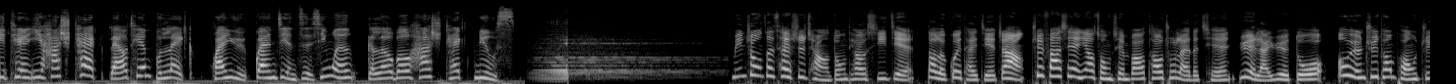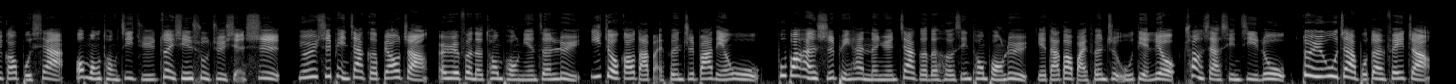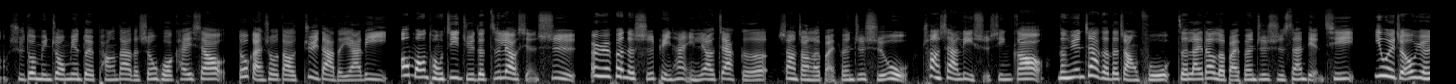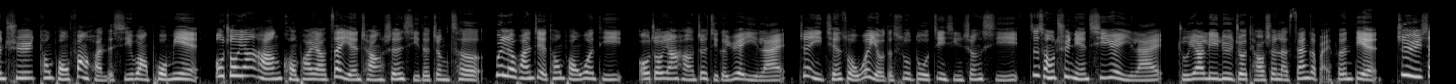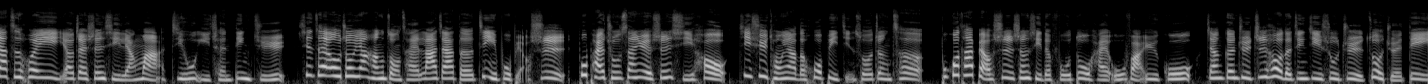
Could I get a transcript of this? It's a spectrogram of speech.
一天一 hashtag 聊天不累，寰宇关键字新闻 global hashtag news。民众在菜市场东挑西拣，到了柜台结账，却发现要从钱包掏出来的钱越来越多。欧元区通膨居高不下，欧盟统计局最新数据显示，由于食品价格飙涨，二月份的通膨年增率依旧高达百分之八点五。不包含食品和能源价格的核心通膨率也达到百分之五点六，创下新纪录。对于物价不断飞涨，许多民众面对庞大的生活开销，都感受到巨大的压力。欧盟统计局的资料显示，二月份的食品和饮料价格上涨了百分之十五，创下历史新高。能源价格的涨幅则来到了百分之十三点七。意味着欧元区通膨放缓的希望破灭，欧洲央行恐怕要再延长升息的政策。为了缓解通膨问题，欧洲央行这几个月以来正以前所未有的速度进行升息。自从去年七月以来，主要利率就调升了三个百分点。至于下次会议要再升息两码，几乎已成定局。现在，欧洲央行总裁拉加德进一步表示，不排除三月升息后继续同样的货币紧缩政策。不过，他表示升息的幅度还无法预估，将根据之后的经济数据做决定。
